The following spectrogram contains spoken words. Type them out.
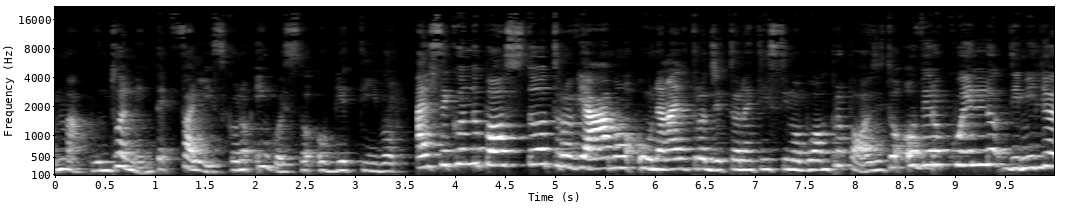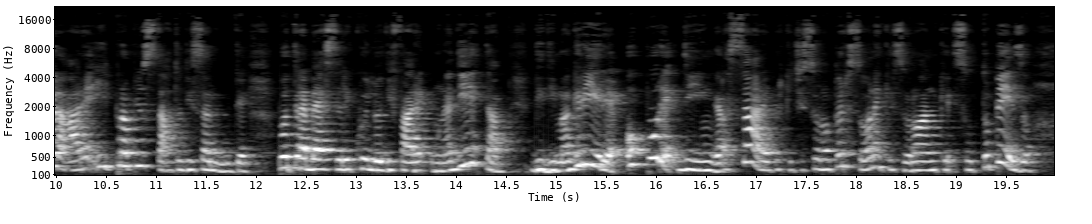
ma puntualmente falliscono in questo obiettivo. Al secondo posto troviamo un altro gettonatissimo buon proposito, ovvero quello di migliorare il proprio stato di salute. Potrebbe essere quello di fare una dieta, di dimagrire oppure di ingrassare, perché ci sono persone che sono anche sottopeso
